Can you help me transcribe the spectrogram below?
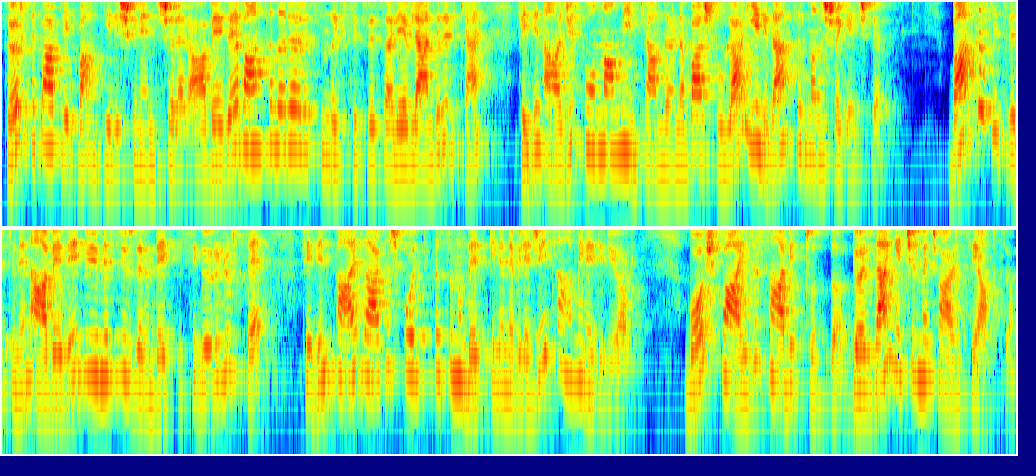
First Republic Bank ilişkin endişeler ABD bankaları arasındaki stresi alevlendirirken Fed'in acil fonlanma imkanlarına başvurular yeniden tırmanışa geçti. Banka stresinin ABD büyümesi üzerinde etkisi görülürse Fed'in faiz artış politikasının da etkilenebileceği tahmin ediliyor. Borç faizi sabit tuttu, gözden geçirme çağrısı yaptı.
